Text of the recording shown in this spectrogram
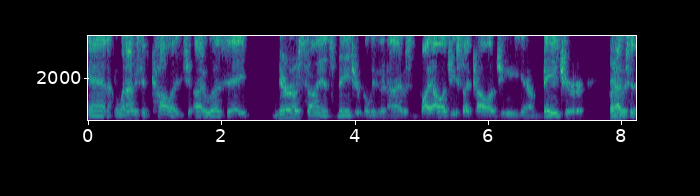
And when i was in college i was a neuroscience major believe it or not. I was in biology psychology you know major but i was an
